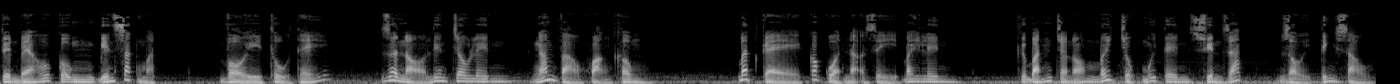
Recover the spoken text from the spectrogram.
Tuyền béo cũng biến sắc mặt, vội thủ thế, giơ nỏ liên châu lên ngắm vào khoảng không. Bất kể có của nợ gì bay lên, cứ bắn cho nó mấy chục mũi tên xuyên giáp rồi tính sau.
